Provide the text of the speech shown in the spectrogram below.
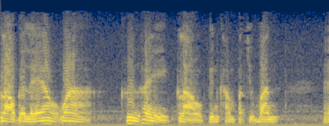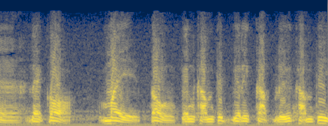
กล่าวไปแล้วว่า คือให้กล่าวเป็นคำปัจจุบันและก็ไม่ต้องเป็นคำที่บริกับหรือคำที่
